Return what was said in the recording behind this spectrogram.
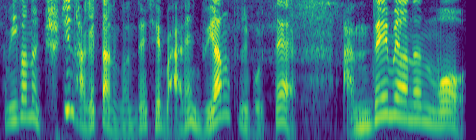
그럼 이거는 추진하겠다는 건데 제 말의 뉘앙스를 볼 때 안 되면은 뭐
